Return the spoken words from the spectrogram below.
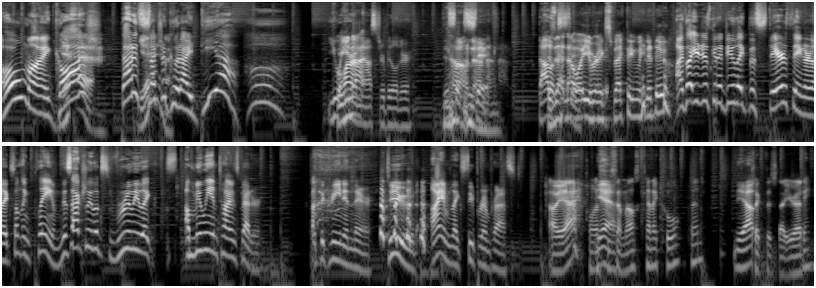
Oh my gosh! Yeah. That is such a good idea. you Were are you a master builder. This no, looks no, sick. no, no. That Is that not what you were expecting me to do? I thought you were just gonna do like the stair thing or like something plain. This actually looks really like a million times better with the green in there, dude. I am like super impressed. Oh yeah? Want to Yeah. see something else kind of cool then? Yeah. Check this out. You ready?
